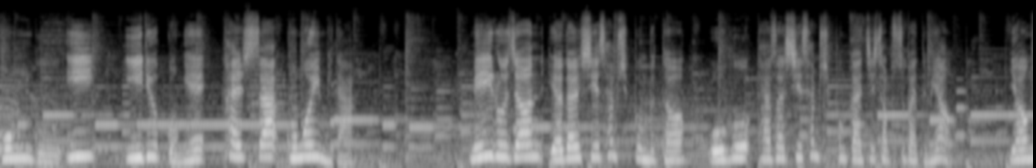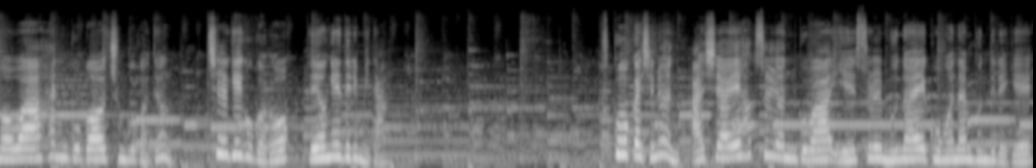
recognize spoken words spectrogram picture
092-260-8405입니다. 매일 오전 8시 30분부터 오후 5시 30분까지 접수받으며 영어와 한국어, 중국어 등 7개 국어로 대응해 드립니다. 후쿠오카시는 아시아의 학술 연구와 예술 문화에 공헌한 분들에게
